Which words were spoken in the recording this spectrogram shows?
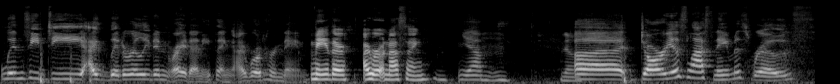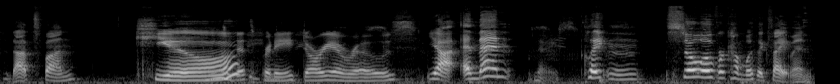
Lindsay D, I literally didn't write anything. I wrote her name. Me either. I wrote nothing. Yeah. cute. No. Uh Daria's last name is Rose. That's fun. Cute. Ooh, that's pretty. Daria Rose. Yeah, and then Nice. Clayton, so overcome with excitement,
